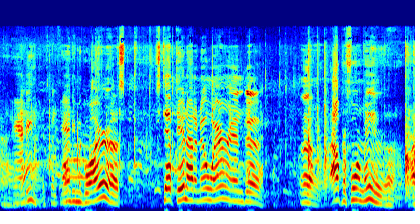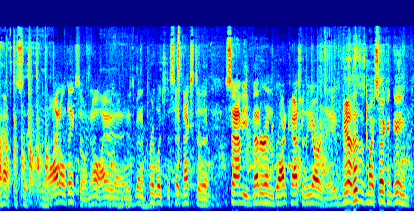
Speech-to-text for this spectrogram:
uh, Andy. Yeah, it's been fun. Andy McGuire uh, stepped in out of nowhere and uh, outperformed me, uh, I have to say. No, I don't think so. No, I, uh, it's been a privilege to sit next to the savvy veteran broadcaster they are, Dave. Yeah, this is my second game.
